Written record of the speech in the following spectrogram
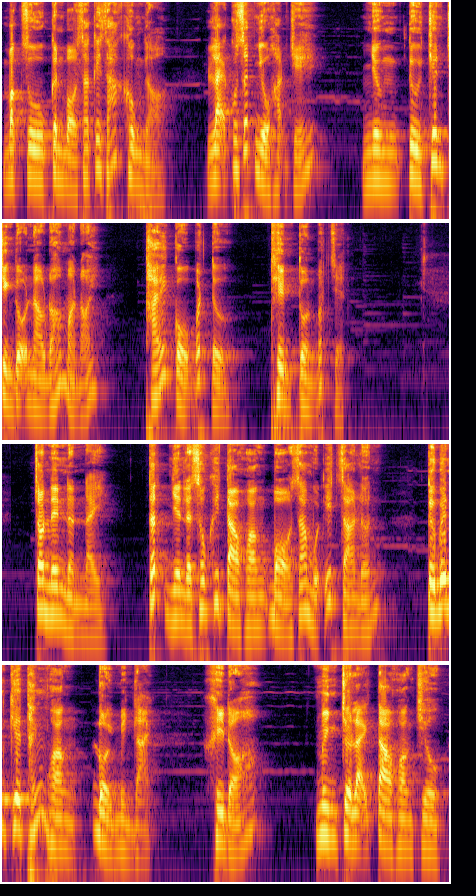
Mặc dù cần bỏ ra cái giá không nhỏ, Lại có rất nhiều hạn chế, Nhưng từ trên trình độ nào đó mà nói, Thái cổ bất tử, Thiên tôn bất diệt. Cho nên lần này, Tất nhiên là sau khi Tào Hoàng bỏ ra một ít giá lớn, Từ bên kia Thánh Hoàng đổi mình lại. Khi đó, Mình trở lại Tào Hoàng Triều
